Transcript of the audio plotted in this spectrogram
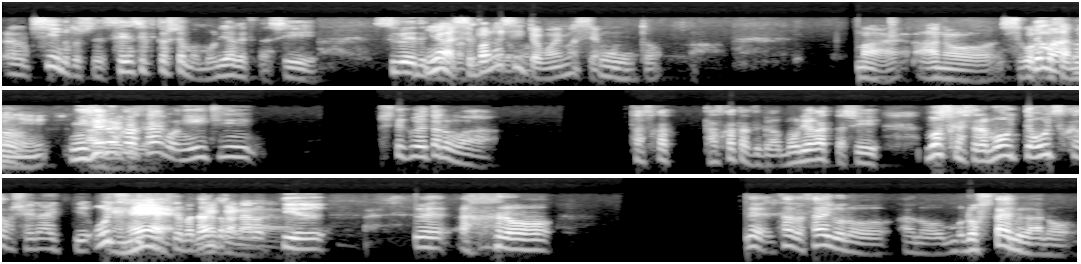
あのチームとして、戦績としても盛り上げてたし、スウェーデンいや、素晴らしいと思思いますよ、うん本当。まあ、あの、すごいでも、はために。うん、2-0あれだけどから最後2-1にしてくれたのは、助か助かったというか、盛り上がったし、もしかしたらもう1点追いつくかもしれないっていう、追いつきさえすればなんとかなるっていう、であのね、ただ最後のあのロスタイムがあの、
